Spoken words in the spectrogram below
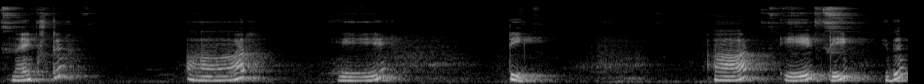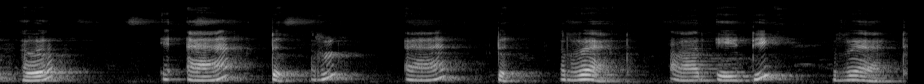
next R A T R A T ഇത് ആ ആറ്റ് റ് And rat r a hmm, t rat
